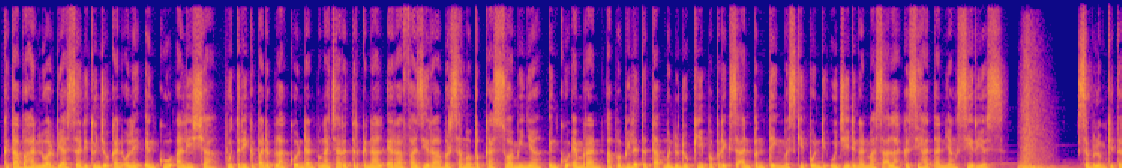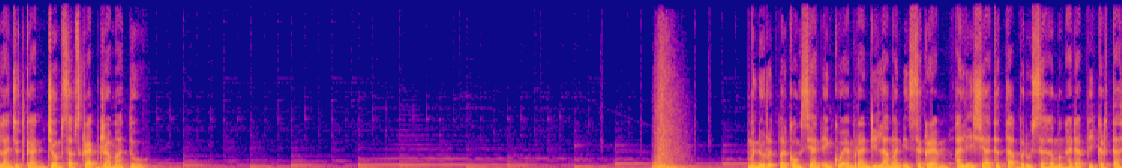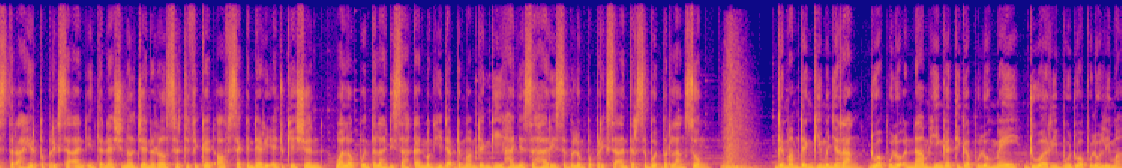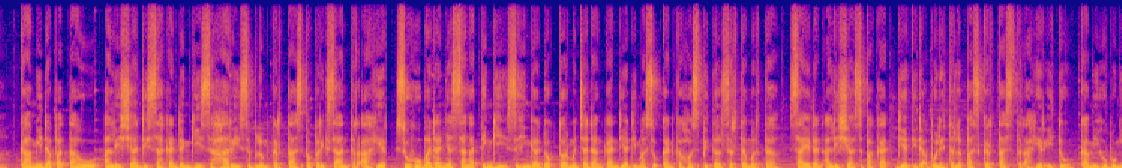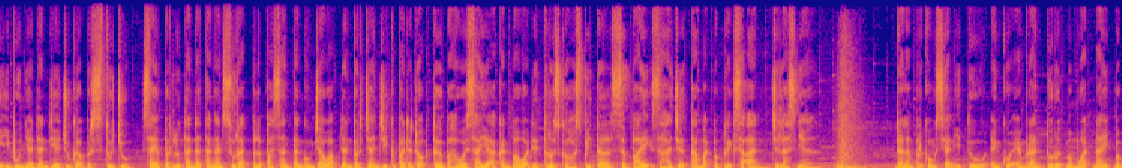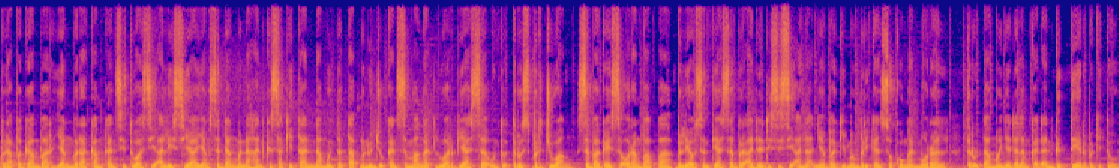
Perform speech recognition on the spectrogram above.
Ketabahan luar biasa ditunjukkan oleh Engku Alisha, puteri kepada pelakon dan pengacara terkenal Era Fazira bersama bekas suaminya, Engku Emran apabila tetap menduduki peperiksaan penting meskipun diuji dengan masalah kesihatan yang serius. Sebelum kita lanjutkan, jom subscribe drama tu. Menurut perkongsian Engku Emran di laman Instagram, Alicia tetap berusaha menghadapi kertas terakhir peperiksaan International General Certificate of Secondary Education walaupun telah disahkan menghidap demam denggi hanya sehari sebelum peperiksaan tersebut berlangsung. Demam denggi menyerang 26 hingga 30 Mei 2025. Kami dapat tahu Alicia disahkan denggi sehari sebelum kertas peperiksaan terakhir. Suhu badannya sangat tinggi sehingga doktor mencadangkan dia dimasukkan ke hospital serta-merta. Saya dan Alicia sepakat dia tidak boleh terlepas kertas terakhir itu. Kami hubungi ibunya dan dia juga bersetuju. Saya perlu tanda tangan surat pelepasan tanggungjawab dan berjanji kepada doktor bahawa saya akan bawa dia terus ke hospital sebaik sahaja tamat peperiksaan. Jelasnya. Dalam perkongsian itu, Engku Emran turut memuat naik beberapa gambar yang merakamkan situasi Alicia yang sedang menahan kesakitan namun tetap menunjukkan semangat luar biasa untuk terus berjuang. Sebagai seorang bapa, beliau sentiasa berada di sisi anaknya bagi memberikan sokongan moral, terutamanya dalam keadaan getir begitu.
